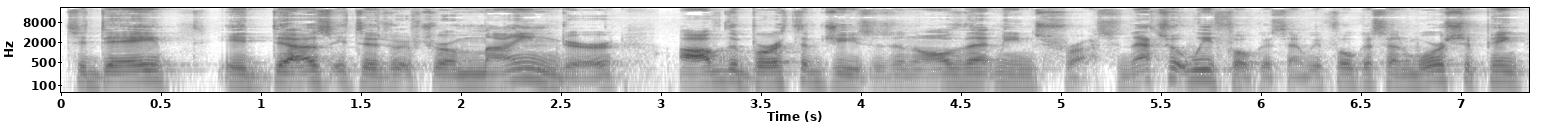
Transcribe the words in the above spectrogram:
Today, it does. It's a, it's a reminder of the birth of Jesus and all that means for us. And that's what we focus on. We focus on worshiping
